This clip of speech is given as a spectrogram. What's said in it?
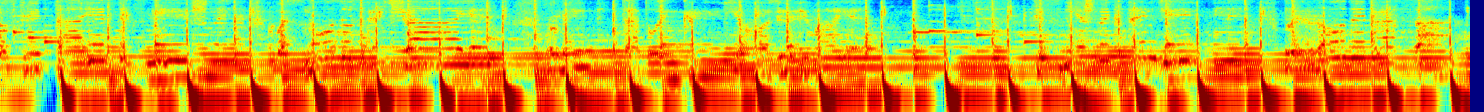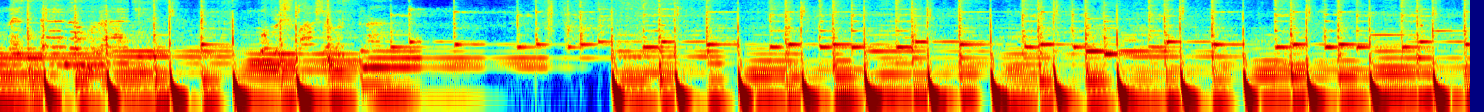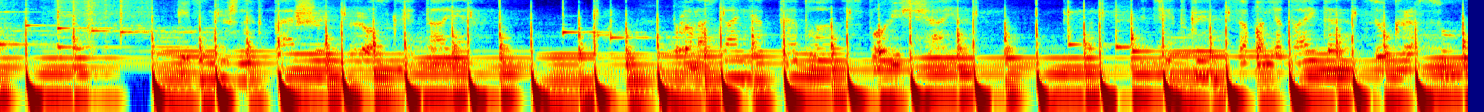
розквітає підсніжник, весну зустрічає, промінь тепленький його зігріває. Підсніжник перший розквітає, про настання тепла сповіщає. Дітки, запам'ятайте цю красу,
